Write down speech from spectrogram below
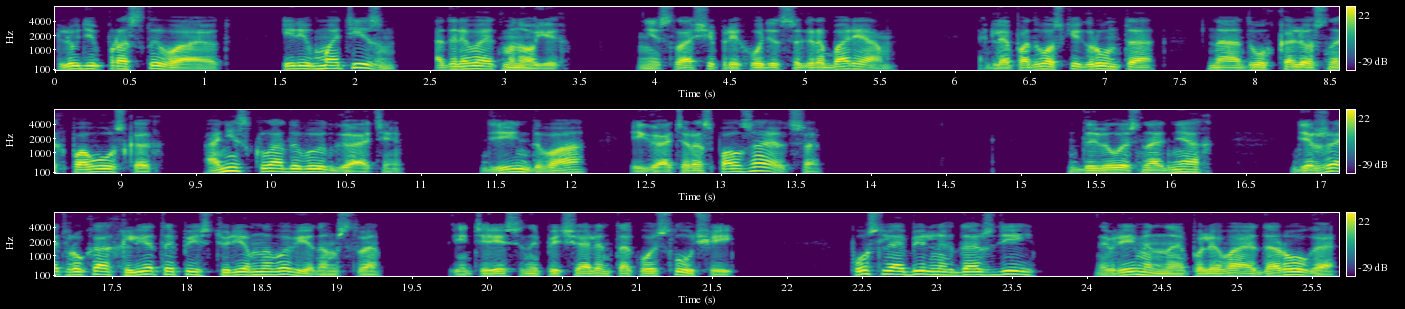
люди простывают, и ревматизм одолевает многих. Не слаще приходится грабарям. Для подвозки грунта на двухколесных повозках они складывают гати. День-два, и гати расползаются. Довелось на днях держать в руках летопись тюремного ведомства. Интересен и печален такой случай. После обильных дождей временная полевая дорога,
